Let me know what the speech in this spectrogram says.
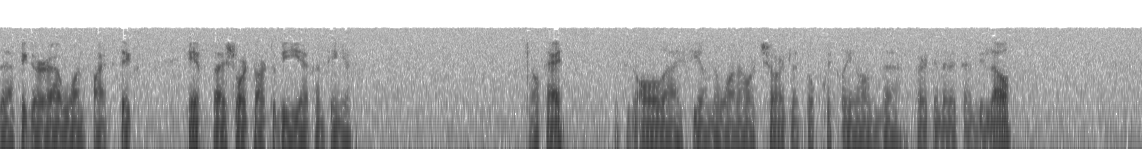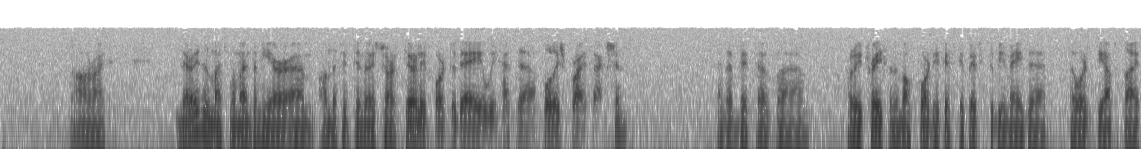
uh, figure uh, 156 if shorts are to be uh, continued. Okay, this is all I see on the one hour chart. Let's go quickly on the 30 minutes and below. Alright, there isn't much momentum here um, on the 15 minute chart. Clearly for today we had a bullish price action. Had a bit of uh, a retracement, about 40-50 pips to be made uh, towards the upside.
